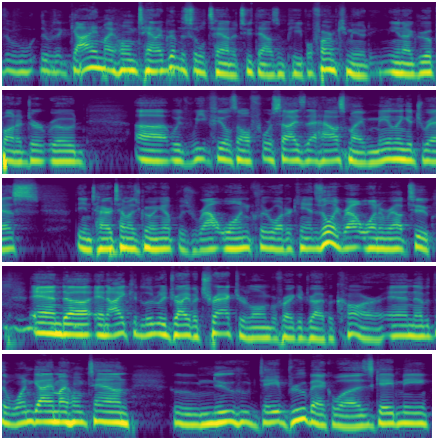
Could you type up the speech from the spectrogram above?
the, there was a guy in my hometown. I grew up in this little town of 2,000 people, farm community. You know, I grew up on a dirt road uh, with wheat fields on all four sides of the house. My mailing address the entire time I was growing up was Route One, Clearwater, Kansas. There's only Route One and Route 2 and uh, and I could literally drive a tractor long before I could drive a car. And uh, the one guy in my hometown who knew who Dave Brubeck was gave me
